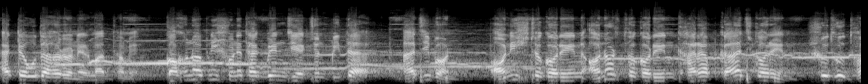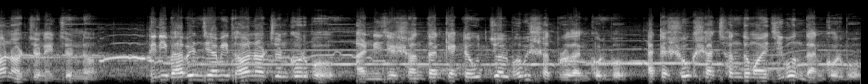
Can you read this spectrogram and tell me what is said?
একটা উদাহরণের মাধ্যমে। কখনো আপনি শুনে থাকবেন যে একজন পিতা আজীবন অনিষ্ট করেন, অনর্থ করেন, খারাপ কাজ করেন, শুধু ধন অর্জনের জন্য। তিনি ভাবেন যে আমি ধন অর্জন করব আর নিজের সন্তানকে একটা উজ্জ্বল ভবিষ্যৎ প্রদান করব, একটা সুখ স্বাচ্ছন্দ্যময় জীবন দান করব।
